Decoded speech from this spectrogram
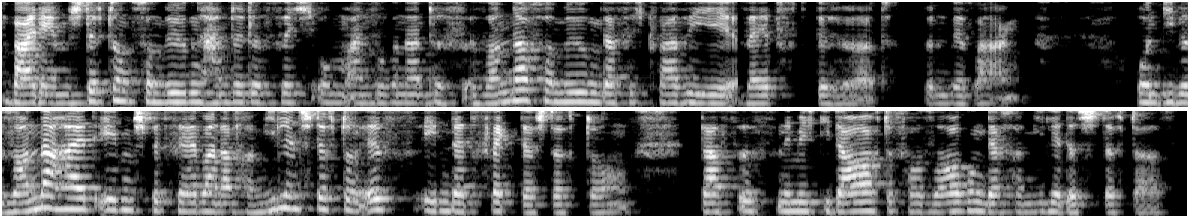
Bei dem Stiftungsvermögen handelt es sich um ein sogenanntes Sondervermögen, das sich quasi selbst gehört, würden wir sagen. Und die Besonderheit eben speziell bei einer Familienstiftung ist eben der Zweck der Stiftung. Das ist nämlich die dauerhafte Versorgung der Familie des Stifters.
